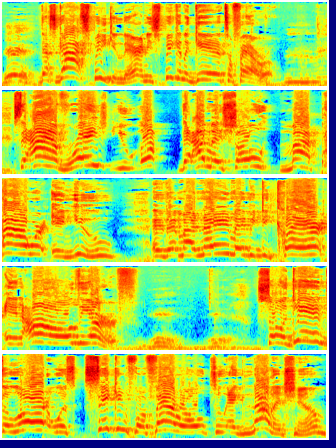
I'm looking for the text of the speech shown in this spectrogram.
Yes. That's God speaking there, and he's speaking again to Pharaoh. Say, I have raised you up that I may show my power in you, and that my name may be declared in all the earth. Yes. Yes. So again, the Lord was seeking for Pharaoh to acknowledge him,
